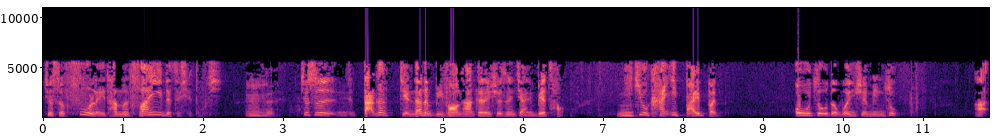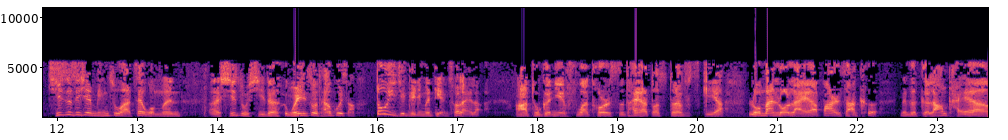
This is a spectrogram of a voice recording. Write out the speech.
就是傅雷他们翻译的这些东西。嗯对，就是打个简单的比方，他跟学生讲，你别吵，你就看一百本欧洲的文学名著。啊，其实这些名著啊，在我们呃习主席的 文艺座谈会上都已经给你们点出来了。啊，屠格涅夫啊，托尔斯泰啊，多斯托夫斯基啊，罗曼罗莱啊，巴尔扎克，那个葛朗台啊，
